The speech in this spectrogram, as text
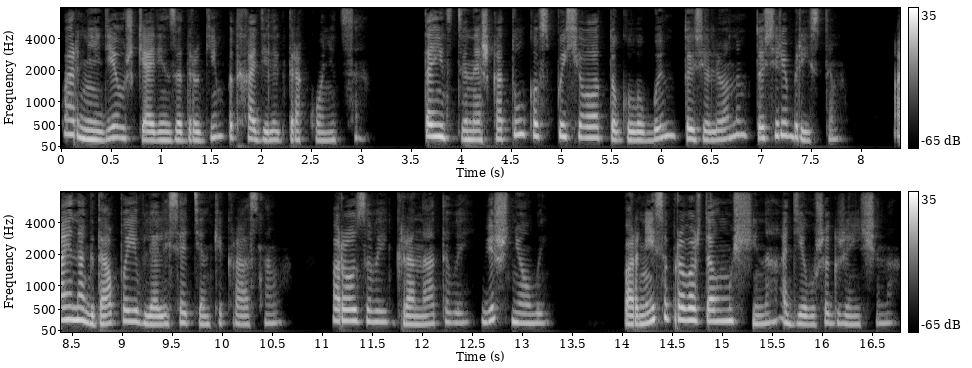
Парни и девушки один за другим подходили к драконице. Таинственная шкатулка вспыхивала то голубым, то зеленым, то серебристым, а иногда появлялись оттенки красного. Розовый, гранатовый, вишневый. Парней сопровождал мужчина, а девушек – женщина.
